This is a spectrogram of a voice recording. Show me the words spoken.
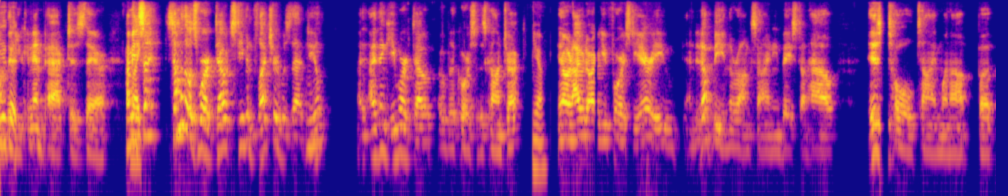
so you that could, you can impact is there. I mean, like, some, some of those worked out. Steven Fletcher was that deal. Mm-hmm. I, I, think he worked out over the course of his contract. Yeah. You know, and I would argue Forestieri ended up being the wrong signing based on how his whole time went up. But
